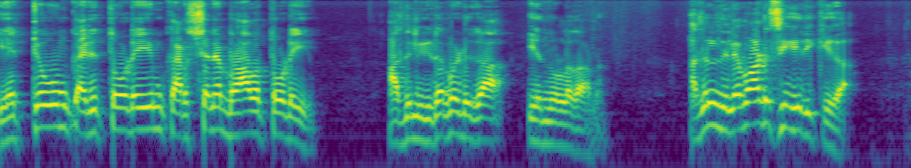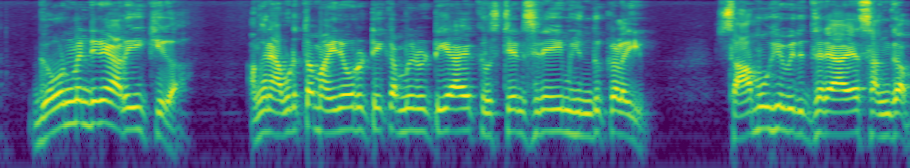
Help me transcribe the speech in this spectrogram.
ഏറ്റവും കരുത്തോടെയും കർശന ഭാവത്തോടെയും അതിൽ ഇടപെടുക എന്നുള്ളതാണ്. അതിൽ നിലപാട് സ്വീകരിക്കുക ഗവൺമെന്റിനെ അറിയിക്കുക അങ്ങനെ അവിടുത്തെ മൈനോറിറ്റി കമ്മ്യൂണിറ്റിയായ ക്രിസ്ത്യൻസിനെയും ഹിന്ദുക്കളെയും സാമൂഹ്യ വിരുദ്ധരായ സംഘം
